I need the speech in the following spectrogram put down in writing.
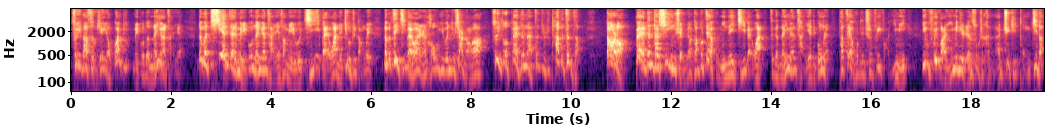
所以他首先要关闭美国的能源产业。那么现在美国能源产业上面有几百万的就职岗位，那么这几百万人毫无疑问就下岗了。所以说拜登呢，这就是他的政策。当然了，拜登他吸引选票，他不在乎你那几百万这个能源产业的工人，他在乎的是非法移民。因为非法移民的人数是很难具体统计的，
